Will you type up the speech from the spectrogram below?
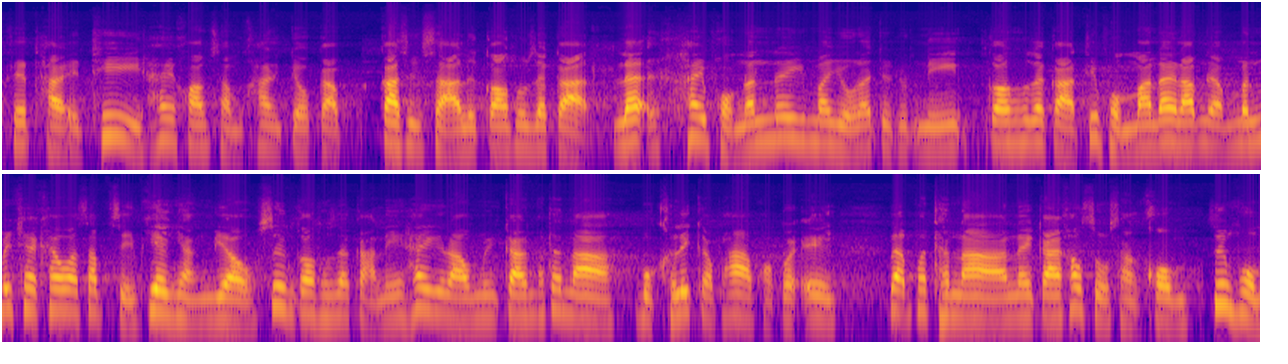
ประเทศไทยที่ให้ความสำคัญเกี่ยวกับการศึกษาหรือกองทุนสกาดและให้ผมนั้นได้มาอยู่ณจุดๆนี้ กองทุนสกาดที่ผมมาได้รับเนี่ยมันไม่ใช่แค่ว่าทรัพย์สินเพียงอย่างเดียว ซึ่งกองทุนสกาดนี้ให้เรามีการพัฒนาบุคลิกภาพของตัวเอง และพัฒนาในการเข้าสู่สังคม ซึ่งผม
